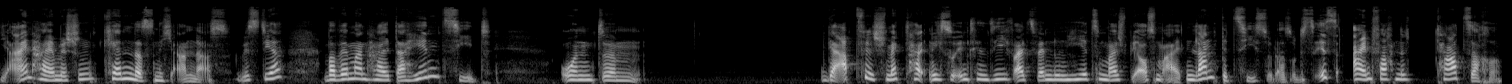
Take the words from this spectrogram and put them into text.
Die Einheimischen kennen das nicht anders, wisst ihr? Aber wenn man halt dahin zieht und ähm, der Apfel schmeckt halt nicht so intensiv, als wenn du ihn hier zum Beispiel aus dem alten Land beziehst oder so. Das ist einfach eine Tatsache.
